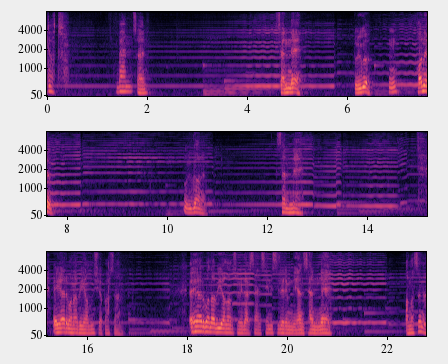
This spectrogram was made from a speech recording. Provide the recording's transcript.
Pilot. Ben Sen? Sen ne? Duygu? Hı? Hanım? Duygu Hanım. Sen ne? Eğer bana bir yanlış yaparsan, eğer bana bir yalan söylersen seni silerim diyen sen ne? Anlatsana.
